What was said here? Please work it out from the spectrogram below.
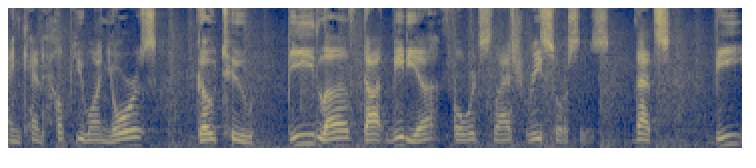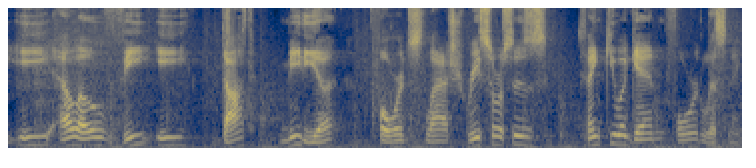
and can help you on yours, go to belove.media forward slash resources. That's B E L O V E dot media forward slash resources. Thank you again for listening.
